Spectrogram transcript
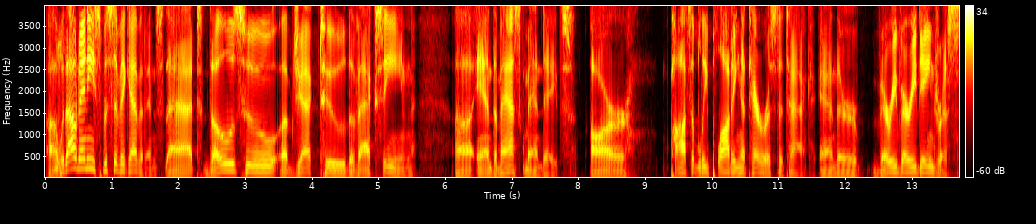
uh, without any specific evidence that those who object to the vaccine and the mask mandates are possibly plotting a terrorist attack, and they're very, very dangerous.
